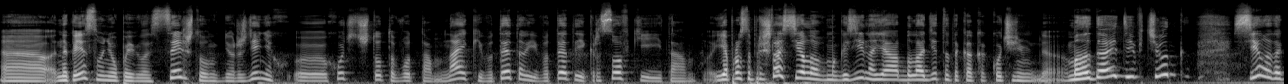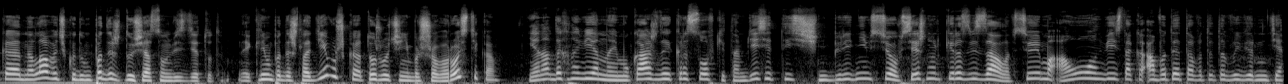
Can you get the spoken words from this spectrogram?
А, наконец-то у него появилась цель, что он к дню рождения э, хочет что-то вот там Nike, и вот это, и вот это, и кроссовки, и там. Я просто пришла, села в магазин, а я была одета такая, как очень э, молодая девчонка. Села такая на лавочку, думаю, подожду, сейчас он везде тут. И к нему подошла девушка, тоже очень небольшого ростика. И она вдохновенная, ему каждые кроссовки, там 10 тысяч, перед ним все, все шнурки развязала, все ему, а он весь так, а вот это, вот это выверните,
